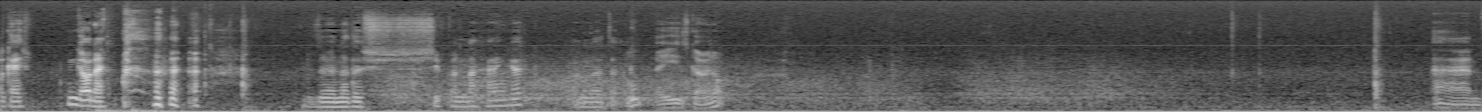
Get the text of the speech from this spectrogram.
Okay, you can go now. Is there another ship in the hangar? Oh, he's going up. And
